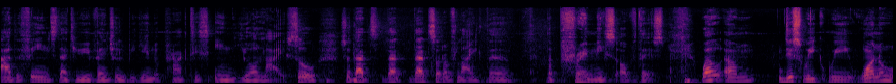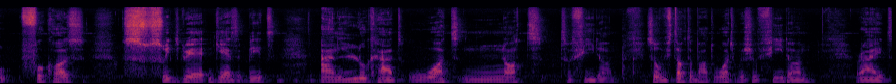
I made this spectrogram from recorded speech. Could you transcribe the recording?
are the things that you eventually begin to practice in your life. So so that's that that's sort of like the the premise of this. Well, um this week we want to focus switch gears a bit and look at what not to feed on. So we've talked about what we should feed on, right?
